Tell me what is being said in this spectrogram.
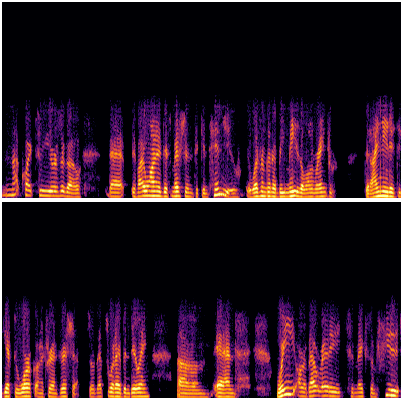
not quite two years ago that if I wanted this mission to continue, it wasn't going to be me, the Lone Ranger, that I needed to get to work on a transition. So that's what I've been doing. Um, and we are about ready to make some huge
